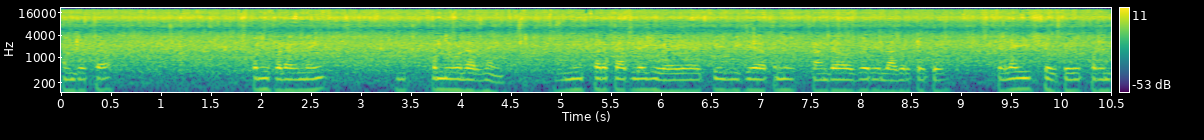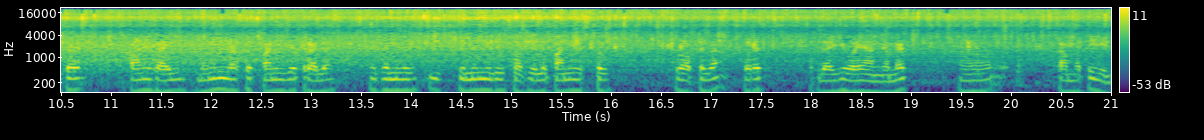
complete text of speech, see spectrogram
कमतरता कमी पडणार नाही कमी होणार नाही. आणि परत आपल्या हिवाळ्याचे जे आपण कांदा वगैरे लागवड करतो त्यालाही शेवटपर्यंत पाणी राहील. म्हणून असं पाणी येत राहिलं. तर जमिनी जमिनीमध्ये साचलेलं पाणी असतं. तो आपल्याला परत आपल्या हिवाळ्या हंगामात कामात येईल.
